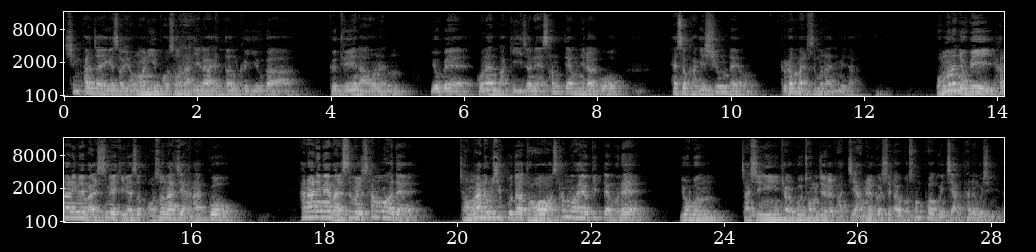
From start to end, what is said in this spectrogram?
심판자에게서 영원히 벗어나리라 했던 그 이유가 그 뒤에 나오는 욥의 고난 받기 이전의 삶 때문이라고 해석하기 쉬운데요. 그런 말씀은 아닙니다. 본문은 욥이 하나님의 말씀의 길에서 벗어나지 않았고 하나님의 말씀을 사모하되 정한 음식보다 더 사모하였기 때문에 욥은 자신이 결코 정죄를 받지 않을 것이라고 선포하고 있지 않다는 것입니다.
